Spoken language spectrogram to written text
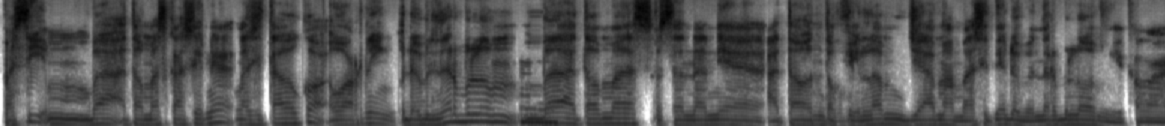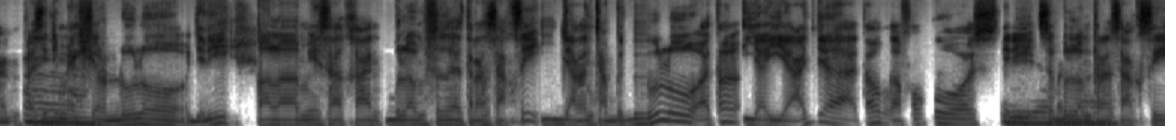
Pasti mbak atau mas kasirnya ngasih tahu kok warning. Udah bener belum Hmm. mbak atau mas pesanannya? Atau untuk film jam sama seatnya udah bener belum gitu kan. Pasti di Hmm. make sure dulu. Jadi kalau misalkan belum selesai transaksi jangan cabut dulu. Atau iya iya aja atau nggak fokus. Jadi Iya, sebelum benar. transaksi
